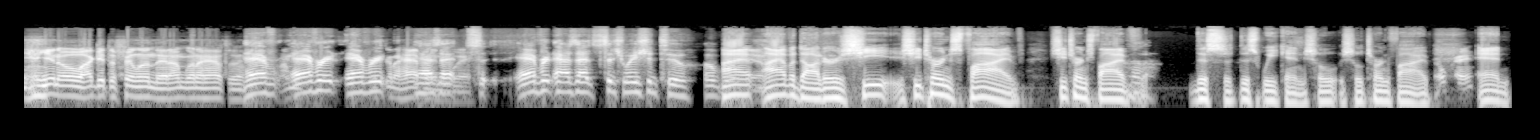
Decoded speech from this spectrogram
you know, I get the feeling that I'm gonna have to. Ever, I'm- Everett, Everett gonna happen has anyway. that. Everett has that situation too. Oh. I Yeah. I have a daughter. She she turns five. She turns five Huh. this this weekend. She'll she'll turn five, Okay. and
